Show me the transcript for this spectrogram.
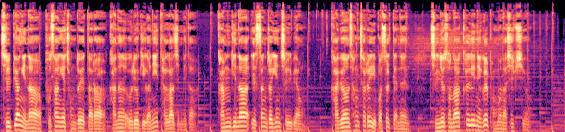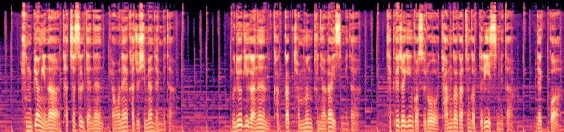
질병이나 부상의 정도에 따라 가는 의료기관이 달라집니다. 감기나 일상적인 질병, 가벼운 상처를 입었을 때는 진료소나 클리닉을 방문하십시오. 중병이나 다쳤을 때는 병원에 가주시면 됩니다. 의료기관은 각각 전문 분야가 있습니다. 대표적인 것으로 다음과 같은 것들이 있습니다. 내과,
